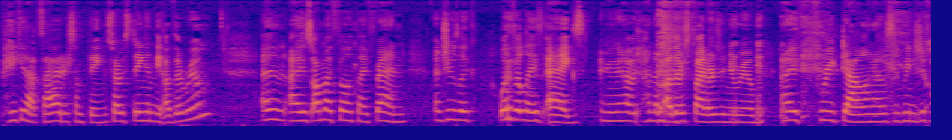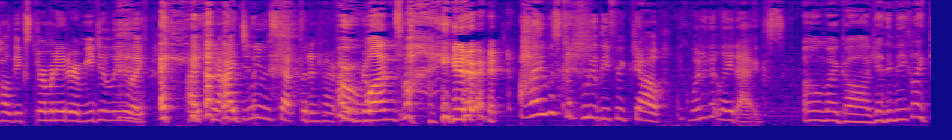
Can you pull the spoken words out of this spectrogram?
pick it outside or something. So I was staying in the other room and I was on my phone with my friend and she was like, What if it lays eggs and you're gonna have a ton of other spiders in your room? And I freaked out and I was like, We need to call the exterminator immediately. Like I can't I didn't even step foot into my I For one spider. I was completely freaked out. Like what if it laid eggs? Oh my god. Yeah, they make like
